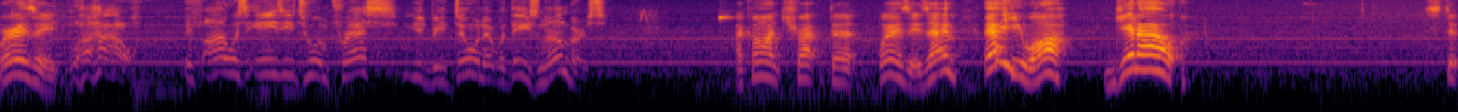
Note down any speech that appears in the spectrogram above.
Where is he? Wow! If I was easy to impress, you'd be doing it with these numbers. I can't track the... Where is it? Is that him? There you are! Get out! Sti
